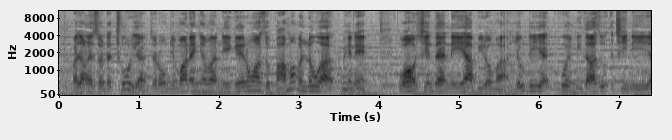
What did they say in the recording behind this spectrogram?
။ဘာကြောင့်လဲဆိုတော့တချို့တွေကကျွန်တော်မြန်မာနိုင်ငံမှာနေခဲ့တော့ဆိုဘာမှမလုပ်ရမင်းနဲ့ဘဝကိုရှင်သန်နေရပြီးတော့မှရုတ်တရက်ကိုယ့်ရဲ့မိသားစုအခြေအနေရ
